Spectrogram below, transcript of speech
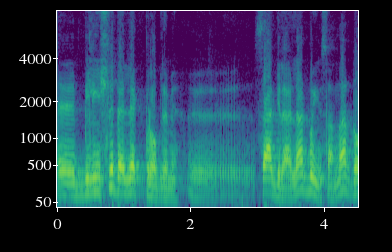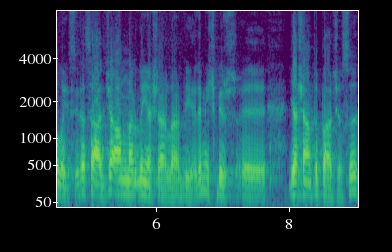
e, bilinçli bellek problemi e, sergilerler. Bu insanlar dolayısıyla sadece anlarını yaşarlar diyelim. Hiçbir yaşantı parçası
